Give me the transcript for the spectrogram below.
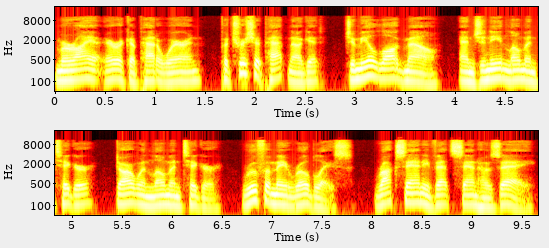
Mariah Erica Patawaran, Patricia Patnugget, Jamil Logmau, and Janine Loman Tigger, Darwin Loman Tigger, Rufa May Robles, Roxanne Yvette San Jose,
